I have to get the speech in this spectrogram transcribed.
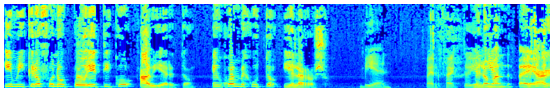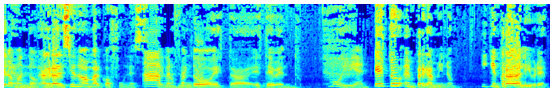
y micrófono poético abierto. En Juan B. Justo y El Arroyo. Bien, perfecto. ¿Y Me lo mandó, ¿Eso eh, te lo mandó? agradeciendo a Marco Funes, Ah, que nos mandó esta, este evento. Muy bien. Esto en pergamino. ¿Y qué Entrada pasa? libre.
